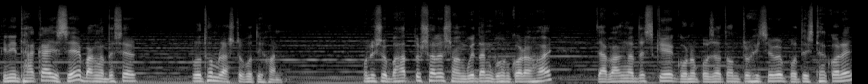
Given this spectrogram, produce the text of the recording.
তিনি ঢাকায় এসে বাংলাদেশের প্রথম রাষ্ট্রপতি হন। উনিশশো বাহাত্তর সালে সংবিধান গ্রহণ করা হয় যা বাংলাদেশকে গণপ্রজাতন্ত্র হিসেবে প্রতিষ্ঠা করে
